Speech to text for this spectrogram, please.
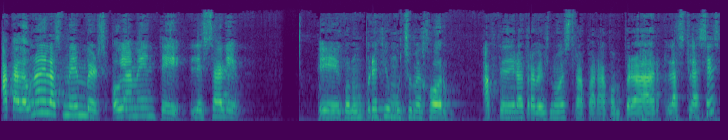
A cada una de las members, obviamente, les sale eh, con un precio mucho mejor acceder a través nuestra para comprar las clases.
